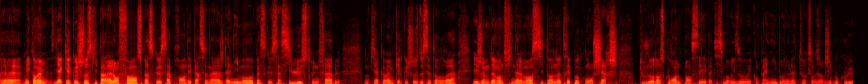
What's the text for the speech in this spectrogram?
Euh, mais quand même, il y a quelque chose qui parle à l'enfance parce que ça prend des personnages d'animaux, parce que ça s'illustre une fable. Donc il y a quand même quelque chose de cet ordre-là. Et je me demande finalement si dans notre époque où on cherche toujours dans ce courant de pensée, Baptiste Morisot et compagnie, Bruno Latour, qui sont des gens que j'ai beaucoup lus,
